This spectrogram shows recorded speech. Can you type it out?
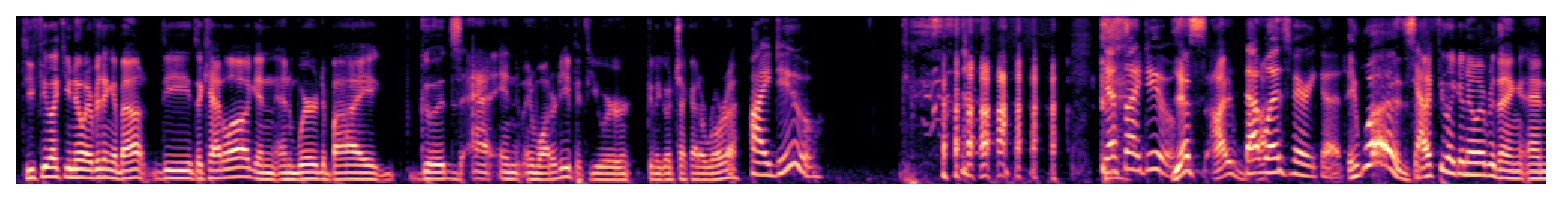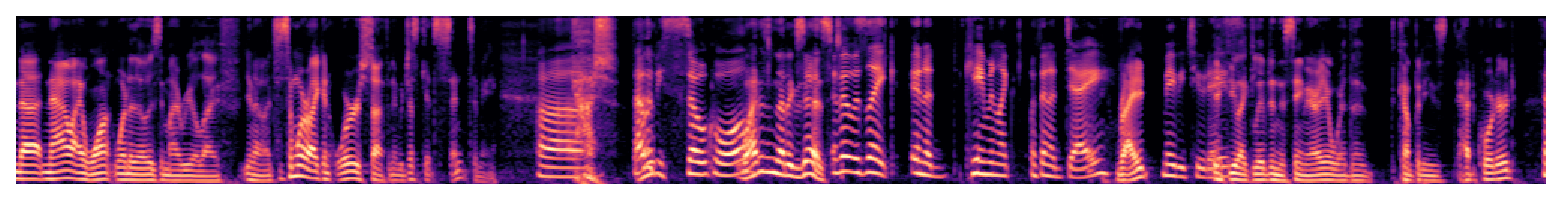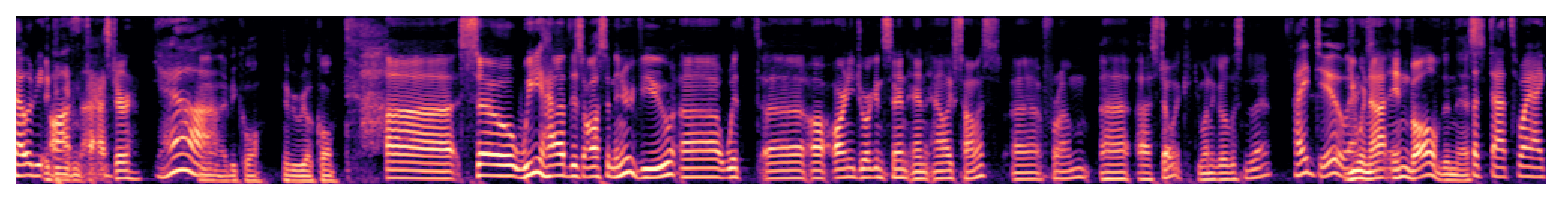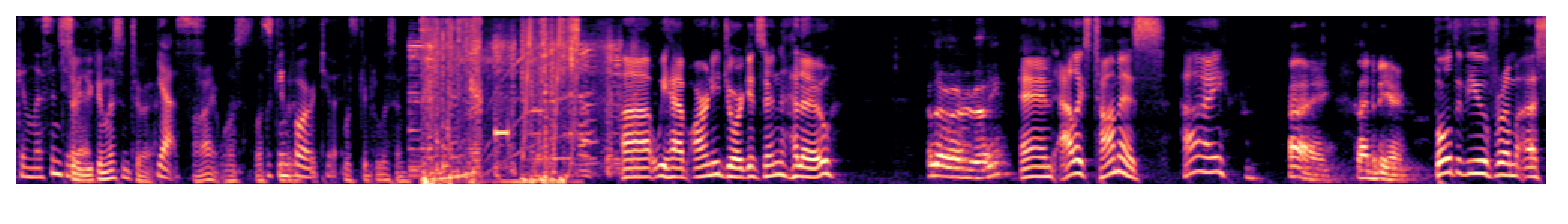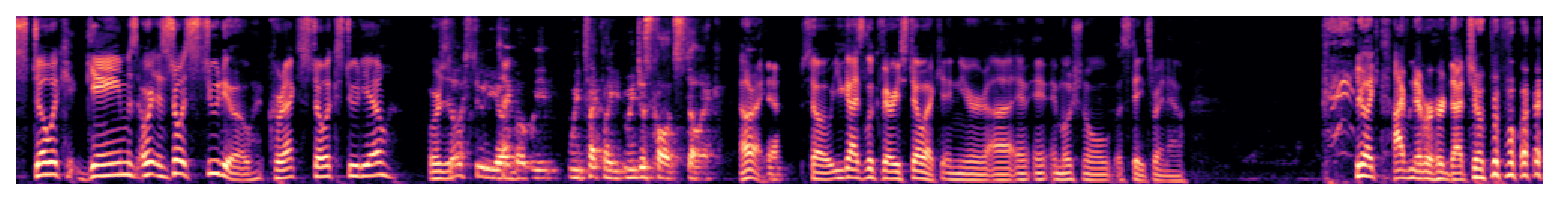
Do you feel like you know everything about the the catalog and, and where to buy goods at in, in Waterdeep if you were going to go check out Aurora? I do. yes, I do. Yes, I. That I- was very good. It was. Yeah. I feel like I know everything, and uh, now I want one of those in my real life. You know, it's somewhere I can order stuff and it would just get sent to me. Gosh, Uh, That would be so cool. Why doesn't that exist? if it was like in a came in like within a day, right? maybe two days. If you like lived in the same area where the company's headquartered, that would be it'd awesome. be even faster. Yeah. Yeah, that'd be cool. That'd be real cool. Uh, so we have this awesome interview uh, with uh, Arnie Jorgensen and Alex Thomas uh, from uh, uh, Stoic. Do you want to go listen to that? I do. You were not involved in this, but that's why I can listen to so it. So you can listen to it. Yes. All right. Well, let's let's Looking give it forward a, to it. Let's give it a listen. Uh, we have Arnie Jorgensen. Hello. Hello, everybody. And Alex Thomas. Hi. Hi, glad to be here. Both of you from uh, Stoic Games or Stoic Studio, correct? Stoic Studio, or is Stoic it? Studio, but we we technically we just call it Stoic. All right. Yeah. So you guys look very stoic in your uh, e- emotional states right now. You're like, I've never heard that joke before.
